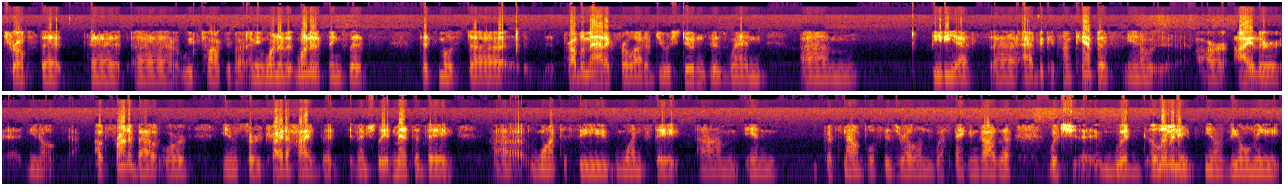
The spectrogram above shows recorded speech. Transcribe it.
tropes that that uh, we've talked about. I mean, one of the one of the things that that's most uh, problematic for a lot of Jewish students is when um, BDS uh, advocates on campus, you know, are either you know out front about or you know sort of try to hide, but eventually admit that they uh, want to see one state um, in what's now both Israel and West Bank and Gaza, which uh, would eliminate you know the only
